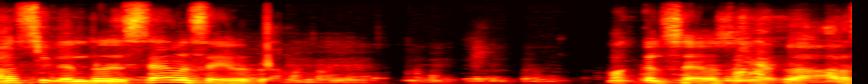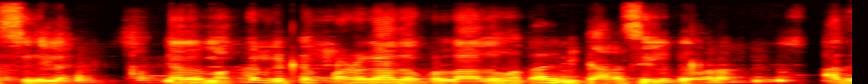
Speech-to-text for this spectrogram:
அரசியல் என்று சேவை செய்யறது. மக்கள் சேவை செய்யறது அரசியல். யாராவது மக்கள் கிட்ட பழகாத கொள்ளாதவங்க தான் இன்னைக்கு அரசியலுக்கு வராங்க. அது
